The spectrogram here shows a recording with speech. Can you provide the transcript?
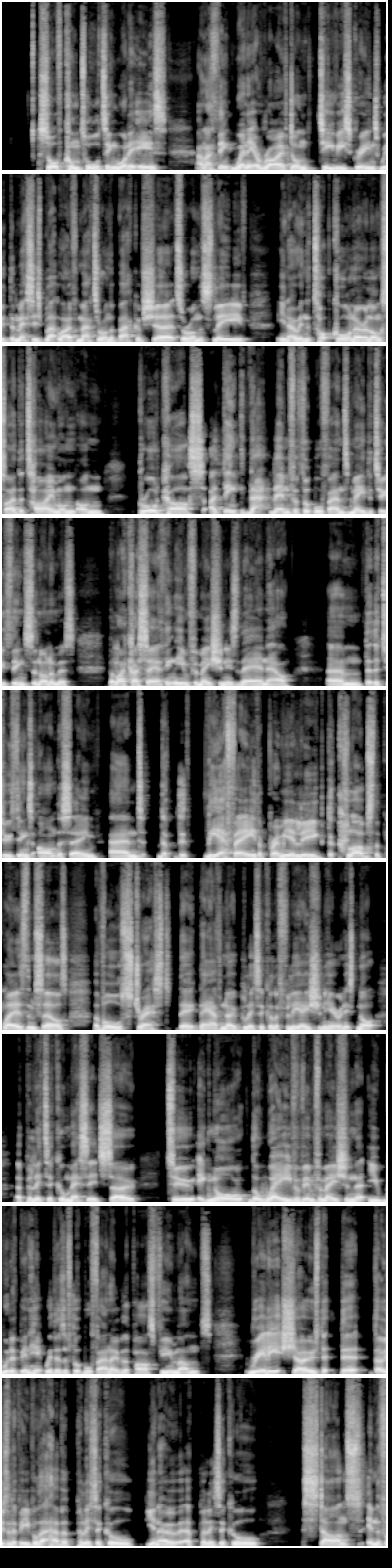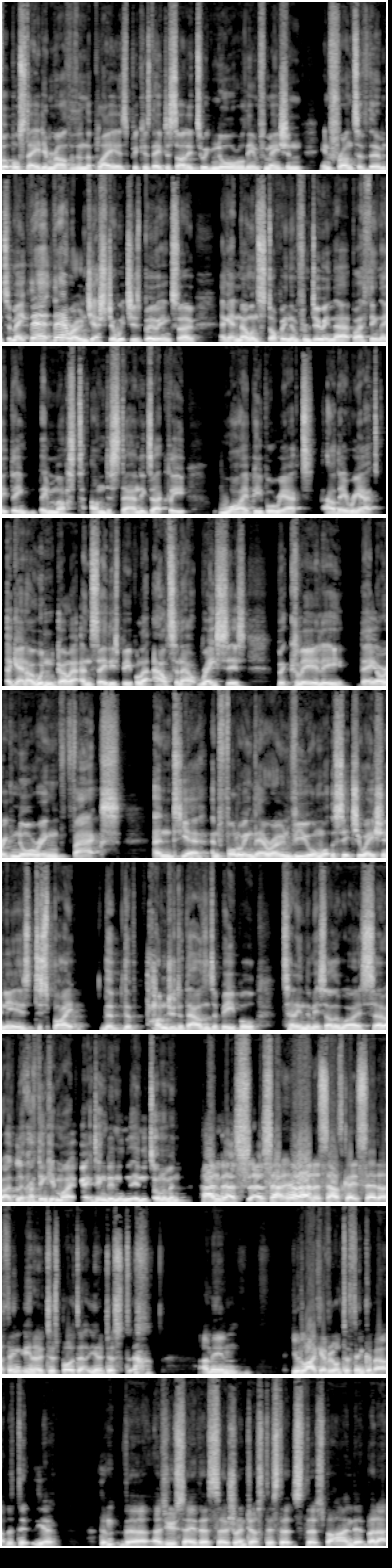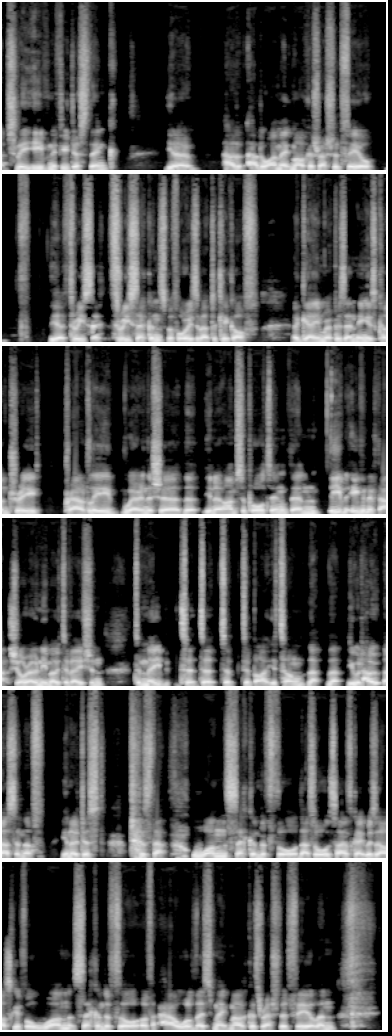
sort of contorting what it is. And I think when it arrived on TV screens with the message Black Lives Matter on the back of shirts or on the sleeve, you know, in the top corner alongside the time on, on broadcasts, I think that then for football fans made the two things synonymous. But like I say, I think the information is there now um, that the two things aren't the same. And the, the, the FA, the Premier League, the clubs, the players themselves have all stressed they, they have no political affiliation here and it's not a political message. So to ignore the wave of information that you would have been hit with as a football fan over the past few months, really it shows that, that those are the people that have a political, you know, a political stance in the football stadium rather than the players because they've decided to ignore all the information in front of them to make their, their own gesture, which is booing. So again, no one's stopping them from doing that, but I think they, they, they must understand exactly why people react how they react. Again, I wouldn't go out and say these people are out and out racist, but clearly they are ignoring facts and yeah, and following their own view on what the situation is, despite the, the hundreds of thousands of people telling them it's otherwise. So, I, look, I think it might affect England in, in the tournament. And as, as, and as Southgate said, I think you know just by, you know just, I mean, you'd like everyone to think about the you know the the as you say the social injustice that's that's behind it, but actually, even if you just think, you know, how how do I make Marcus Rashford feel? You know, three sec- three seconds before he's about to kick off a game representing his country proudly wearing the shirt that you know I'm supporting, then even even if that's your only motivation to maybe to to, to, to bite your tongue, that that you would hope that's enough. You know, just just that one second of thought. That's all Southgate was asking for. One second of thought of how will this make Marcus Rashford feel, and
